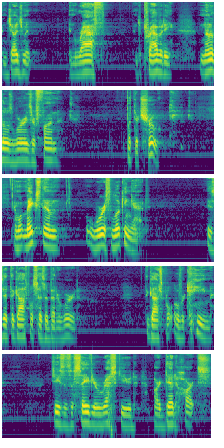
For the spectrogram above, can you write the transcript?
and judgment and wrath and depravity. None of those words are fun, but they're true. And what makes them worth looking at is that the gospel says a better word. The gospel overcame. Jesus, the Savior, rescued our dead hearts.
